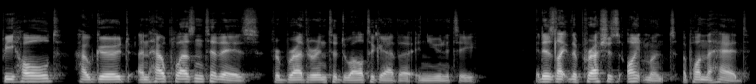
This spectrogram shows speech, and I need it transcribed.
Behold, how good and how pleasant it is for brethren to dwell together in unity. It is like the precious ointment upon the head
